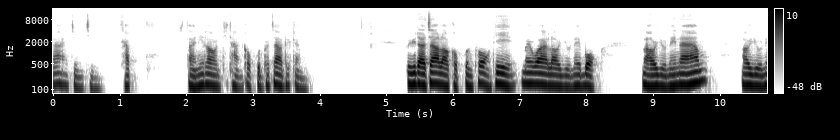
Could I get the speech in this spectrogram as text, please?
ได้จริง ๆครับสุดท้ายนี้เราอธิษฐานขอบคุณพระเจ้าด้วยกันพระวิดาเจ้าเราขอบคุณพระองค์ที่ไม่ว่าเราอยู่ในบก เราอยู่ในน้ำเราอยู่ใน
